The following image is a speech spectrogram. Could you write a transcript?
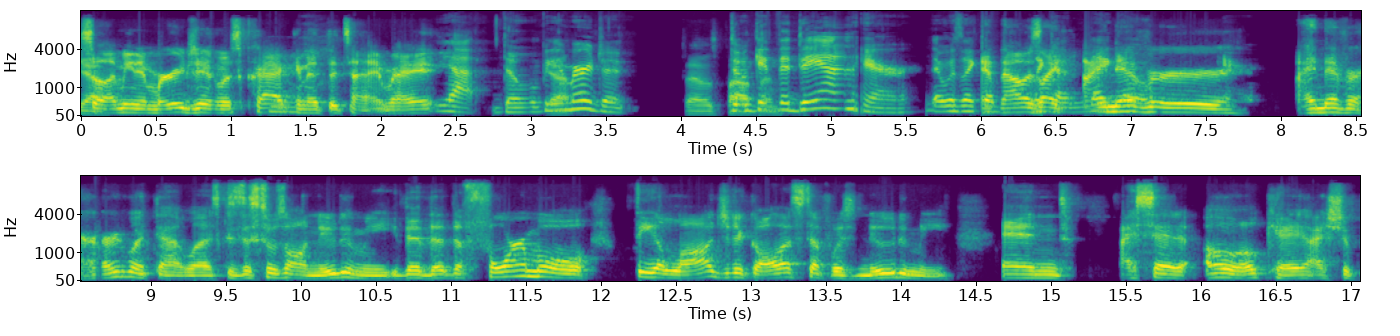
So I mean, emergent was cracking at the time, right? Yeah, don't be Yeah. emergent. That was Don't get the Dan hair. That was like a. and I was like, a I Lego. never, I never heard what that was because this was all new to me. The, the the formal theological, all that stuff was new to me, and I said, "Oh, okay, I should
